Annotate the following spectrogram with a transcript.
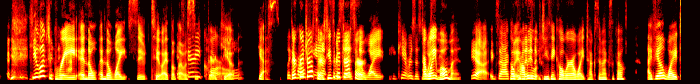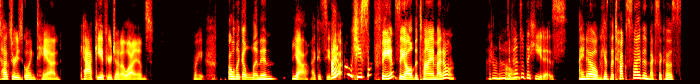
he looked great in the in the white suit too. I thought that it's was very su- very cute. Yes, Like they're Carl good dressers. He's a good dresser. White. He can't resist a the white moment. Yeah, He'll exactly. But probably. it's- Do you think he'll wear a white tux in Mexico? I feel white tux or he's going tan, khaki if you're Jenna Lyons. Right. Oh, like a linen. Yeah, I could see that. I don't know. He's so fancy all the time. I don't. I don't know. Depends what the heat is. I know because the Tux Five in Mexico is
